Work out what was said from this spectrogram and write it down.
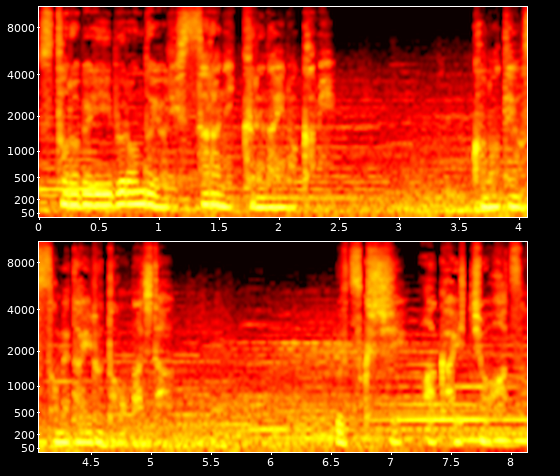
ストロベリーブロンドよりさらに紅の髪この手を染めた色と同じだ。美しい赤い長髪の。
